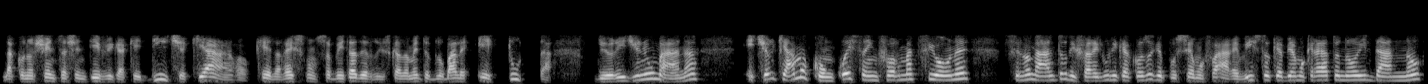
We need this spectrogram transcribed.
la conoscenza scientifica che dice chiaro che la responsabilità del riscaldamento globale è tutta di origine umana e cerchiamo con questa informazione, se non altro, di fare l'unica cosa che possiamo fare. Visto che abbiamo creato noi il danno,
